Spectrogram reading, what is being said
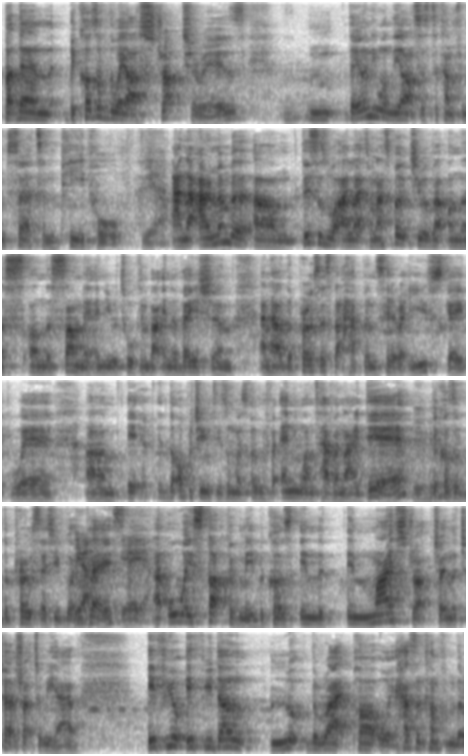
but then, because of the way our structure is, they only want the answers to come from certain people. Yeah. And I remember um, this is what I liked when I spoke to you about on the on the summit, and you were talking about innovation and how the process that happens here at Youthscape, where um, it, the opportunity is almost open for anyone to have an idea because of the process you've got Yeah, in place. yeah, yeah. That always stuck with me because in the in my structure, in the church structure we have, if you if you don't look the right part or it hasn't come from the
